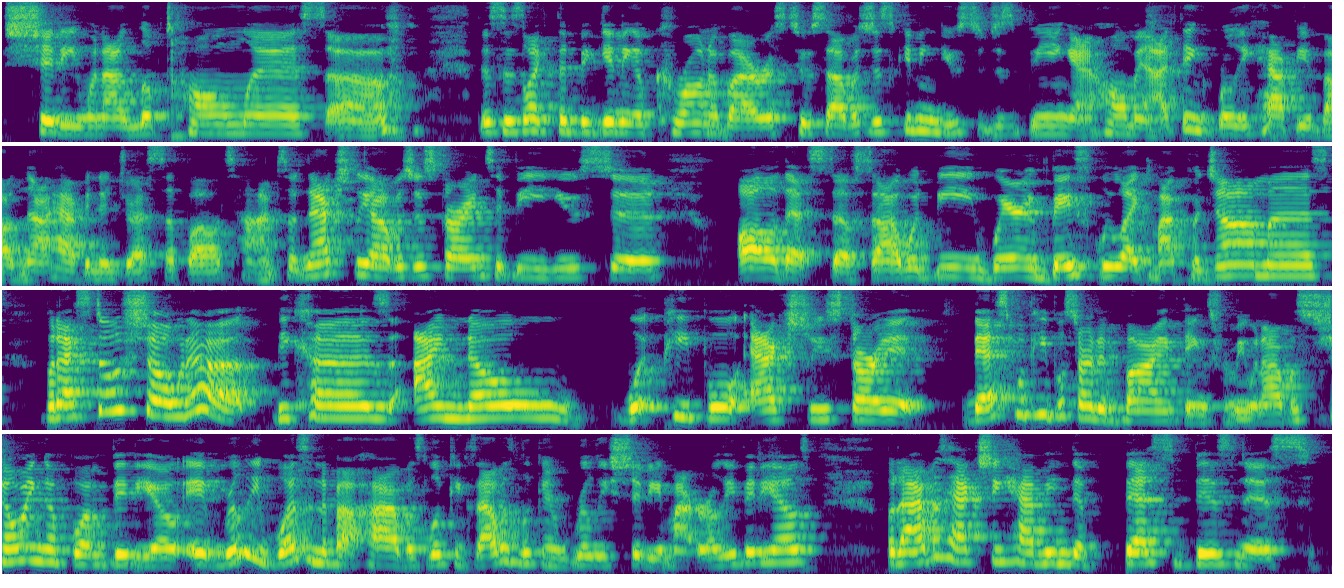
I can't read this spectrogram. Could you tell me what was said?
shitty when I looked homeless. Uh, this is like the beginning of coronavirus too, so I was just getting used to just being at home, and I think really happy about not having to dress up all the time. So naturally, I was just starting to be used to all of that stuff. So I would be wearing basically like my pajamas, but I still showed up because I know what people actually started. That's when people started buying things for me. When I was showing up on video, it really wasn't about how I was looking because I was looking really shitty in my early videos, but I was actually having the best business,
